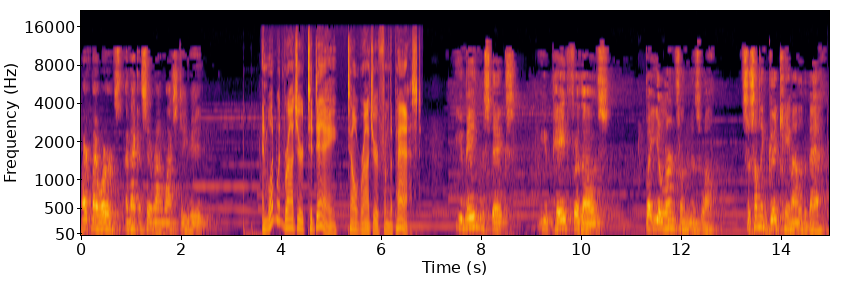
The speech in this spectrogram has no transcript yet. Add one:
Mark my words, I'm not going to sit around and watch TV. And what would Roger today tell Roger from the past? You made mistakes, you paid for those, but you learned from them as well. So something good came out of the bad,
